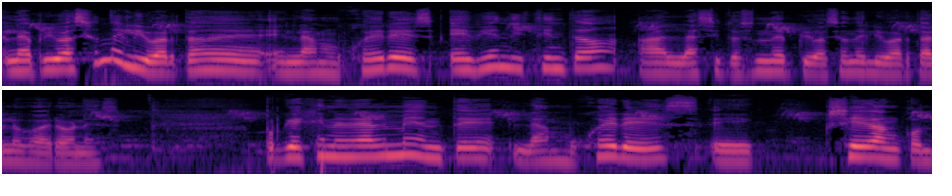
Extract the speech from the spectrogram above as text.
La privación de libertad en las mujeres es bien distinta a la situación de privación de libertad en los varones. Porque generalmente las mujeres eh, llegan con,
